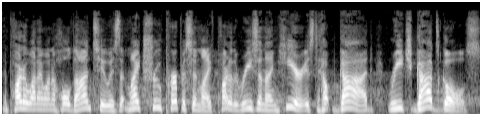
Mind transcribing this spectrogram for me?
And part of what I want to hold on to is that my true purpose in life, part of the reason I'm here, is to help God reach God's goals.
